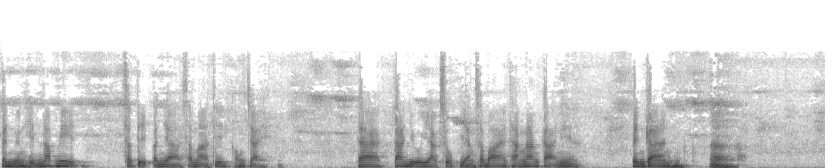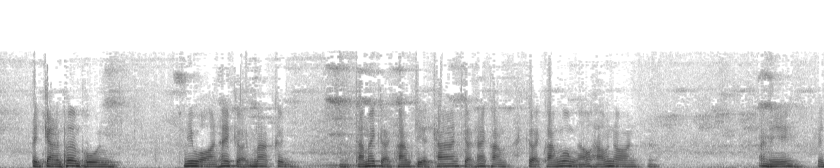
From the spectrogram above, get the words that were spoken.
เป็นเหมือนหินรับมีด สติปัญญาสมาธิของใจ แต่การอยู่อยากสุขอย่างสบายทางร่างกายนี้เป็นการเป็นการเพิ่มพูนนิวรณ์ให้เกิดมากขึ้นทำให้เกิดความเกลียดค้าน เกิดให้ความเกิดความง่วงเหงาหานอน อันนี้เป็น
